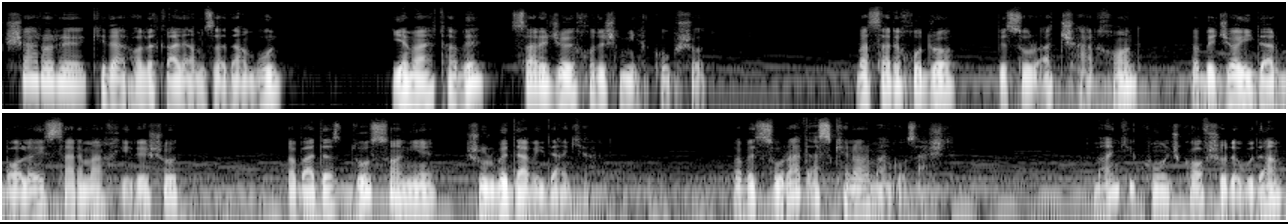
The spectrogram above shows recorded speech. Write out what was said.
شراره که در حال قدم زدن بود یه مرتبه سر جای خودش میخکوب شد و سر خود را به سرعت چرخاند و به جایی در بالای سر من خیره شد و بعد از دو ثانیه شروع به دویدن کرد و به سرعت از کنار من گذشت من که کنجکاف شده بودم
